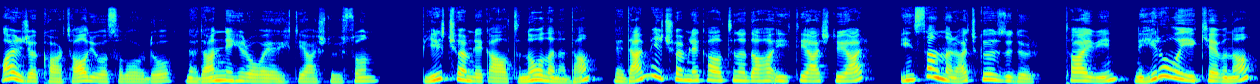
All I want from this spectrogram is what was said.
Ayrıca kartal yuvası lordu neden Nehir Ova'ya ihtiyaç duysun? Bir çömlek altına olan adam neden bir çömlek altına daha ihtiyaç duyar? İnsanlar aç gözlüdür. Tywin, Nehir Ova'yı Kevin'a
